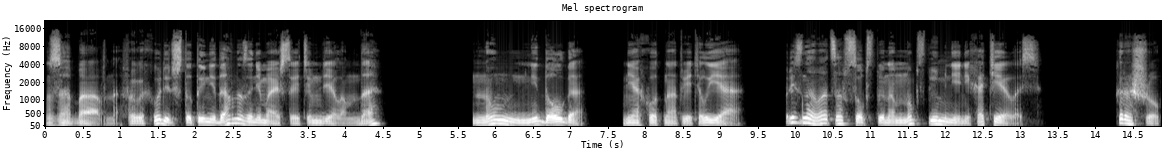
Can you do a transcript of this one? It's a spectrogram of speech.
Забавно. Выходит, что ты недавно занимаешься этим делом, да? Ну, недолго, неохотно ответил я. Признаваться в собственном нубстве мне не хотелось. Хорошо,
